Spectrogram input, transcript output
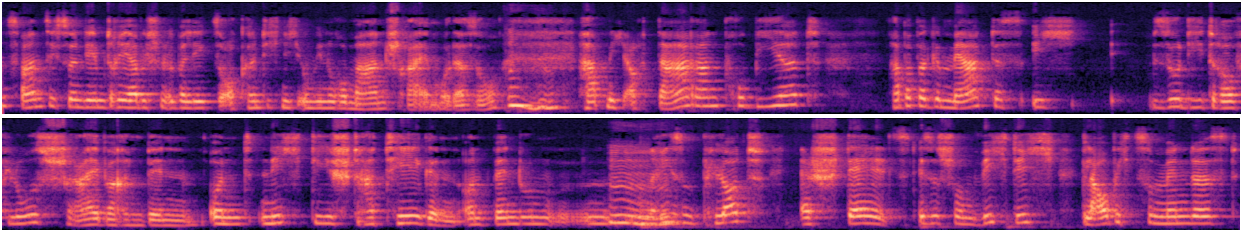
äh, 20, so in dem Dreh habe ich schon überlegt, so, oh, könnte ich nicht irgendwie einen Roman schreiben oder so. Mhm. Habe mich auch daran probiert, habe aber gemerkt, dass ich so die drauf losschreiberin bin und nicht die Strategin. Und wenn du einen mhm. riesen Plot erstellst, ist es schon wichtig, glaube ich zumindest,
